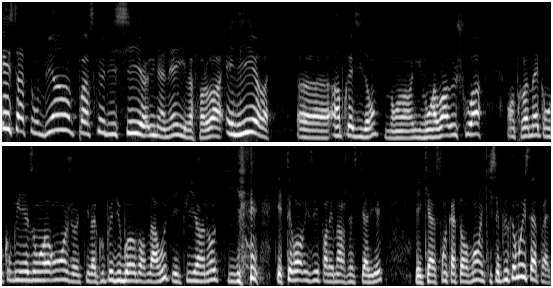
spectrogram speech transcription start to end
Et ça tombe bien parce que d'ici une année, il va falloir élire euh, un président. Bon, ils vont avoir le choix entre un mec en combinaison orange qui va couper du bois au bord de la route et puis un autre qui, qui est terrorisé par les marches d'escalier et qui a 114 ans et qui sait plus comment il s'appelle.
